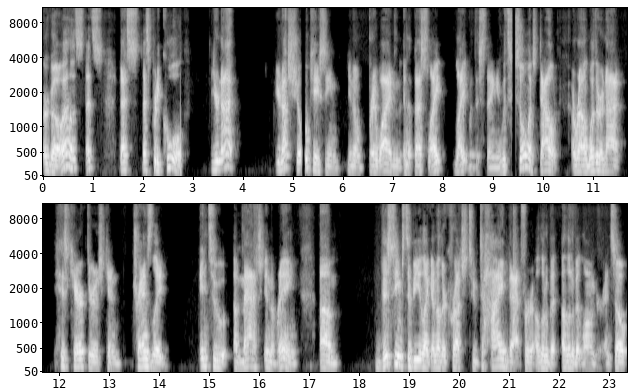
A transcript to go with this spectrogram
or go, "Well, that's that's that's that's pretty cool." You're not you're not showcasing you know Bray Wyatt in, in the best light light with this thing, and with so much doubt around whether or not his characters can translate into a match in the ring. Um, this seems to be like another crutch to to hide that for a little bit a little bit longer. And so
